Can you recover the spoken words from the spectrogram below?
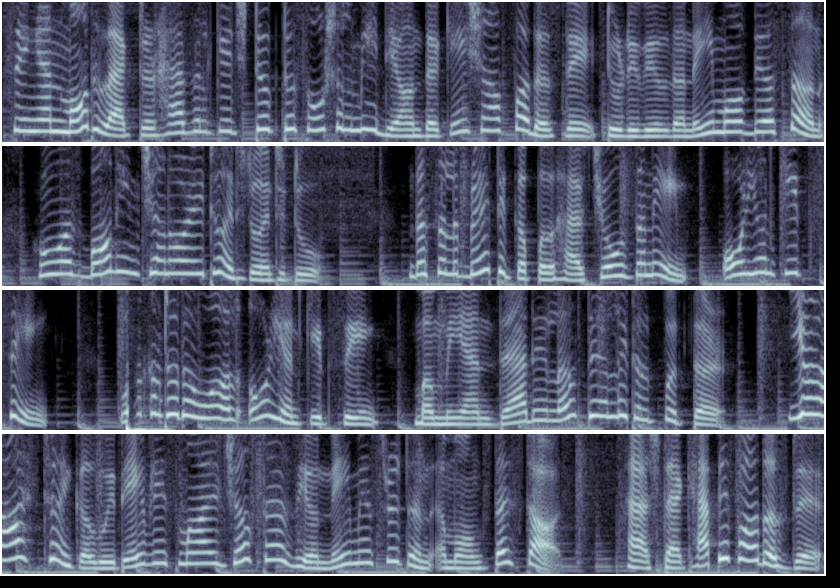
Singh and model actor Hazel Keech took to social media on the occasion of Father's Day to reveal the name of their son who was born in January 2022. The celebrated couple have chose the name Orion Keech Singh. Welcome to the world Orion Keech Singh. Mummy and daddy love their little putter. Your eyes twinkle with every smile just as your name is written amongst the stars. Hashtag Happy Father's Day.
